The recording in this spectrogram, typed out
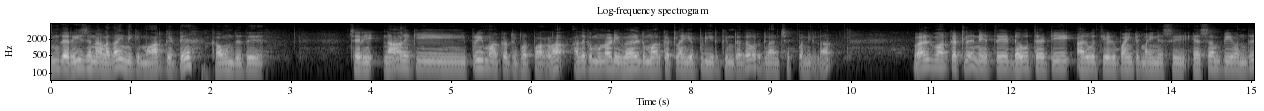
இந்த ரீசனால் தான் இன்றைக்கி மார்க்கெட்டு கவுந்தது. சரி நாளைக்கு ப்ரீ மார்க்கெட் ரிப்போர்ட் பார்க்கலாம். அதுக்கு முன்னாடி வேர்ல்டு மார்க்கெட்லாம் எப்படி இருக்குன்றத ஒரு கிளான்ஸ் செக் பண்ணிடலாம். வேர்ல்டு மார்க்கெட்டில் நேற்று டவ் தேர்ட்டி அறுபத்தி ஏழு point minus S and P வந்து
